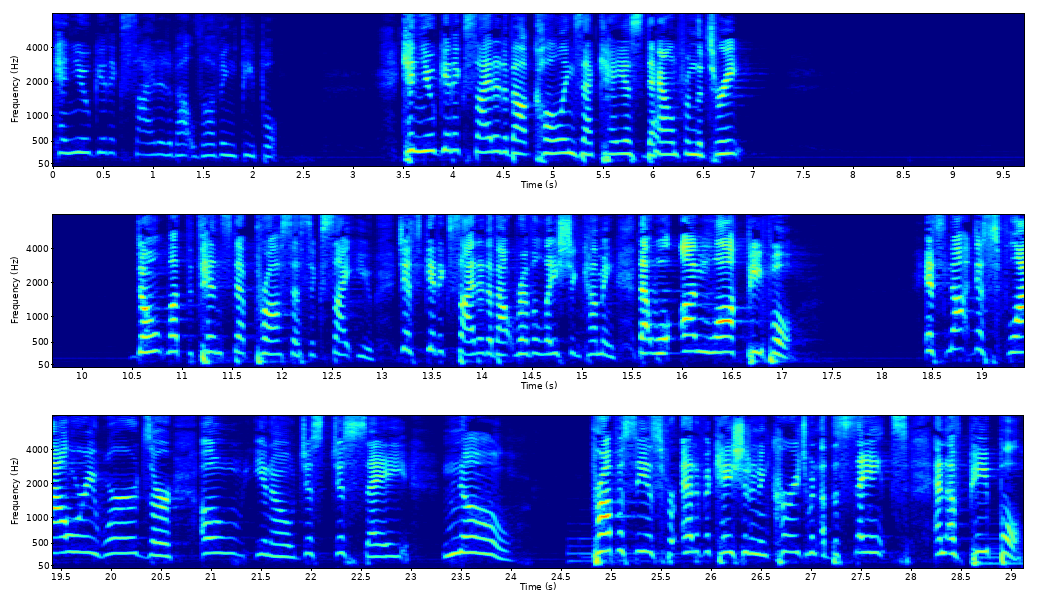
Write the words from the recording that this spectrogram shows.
Can you get excited about loving people? Can you get excited about calling Zacchaeus down from the tree? Don't let the 10 step process excite you. Just get excited about revelation coming that will unlock people. It's not just flowery words or, oh, you know, just, just say, no. Prophecy is for edification and encouragement of the saints and of people.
